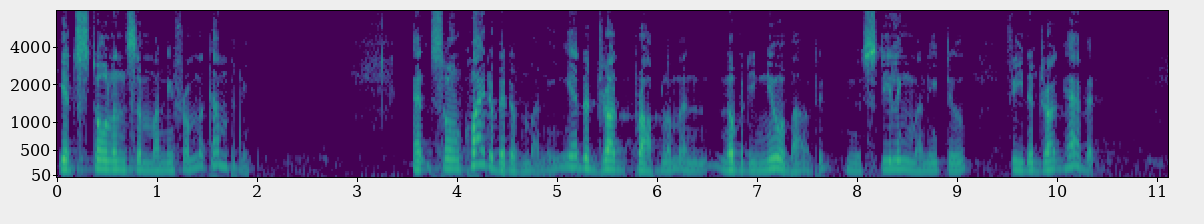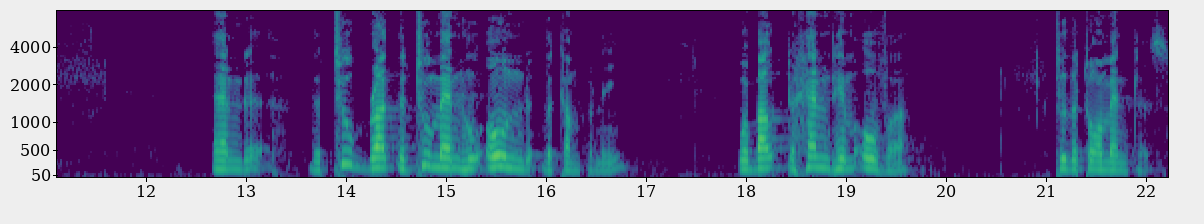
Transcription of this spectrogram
He had stolen some money from the company and stolen quite a bit of money. He had a drug problem and nobody knew about it. He was stealing money to feed a drug habit. And uh, the two, bro- the two men who owned the company were about to hand him over to the tormentors,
